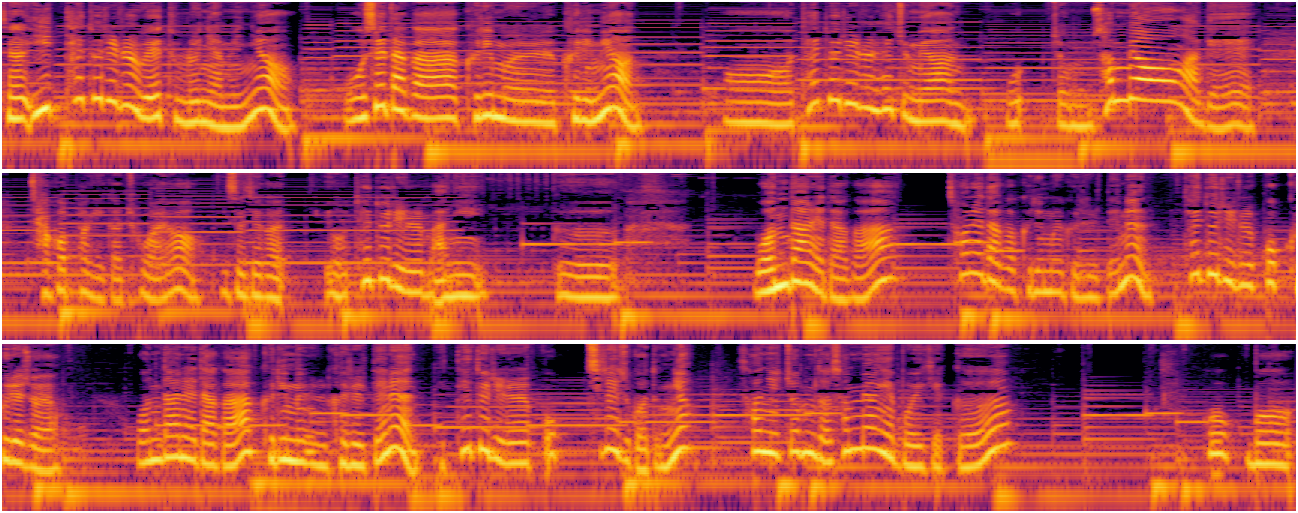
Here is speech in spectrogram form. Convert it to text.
제가 이 테두리를 왜 두르냐면요. 옷에다가 그림을 그리면 어, 테두리를 해주면 좀 선명하게 작업하기가 좋아요. 그래서 제가 이 테두리를 많이 그 원단에다가 천에다가 그림을 그릴 때는 테두리를 꼭 그려줘요. 원단에다가 그림을 그릴 때는 테두리를 꼭 칠해주거든요. 선이 좀 더 선명해 보이게끔 꼭 뭐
